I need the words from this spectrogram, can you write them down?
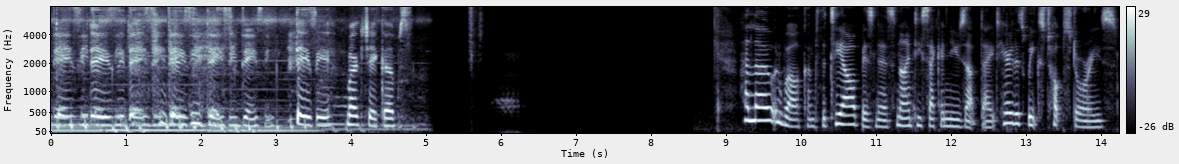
Daisy, Daisy, Daisy, Daisy, Daisy. Daisy, Daisy. Marc Jacobs. Hello and welcome to the TRBusiness 90 second news update. Here are this week's top stories.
